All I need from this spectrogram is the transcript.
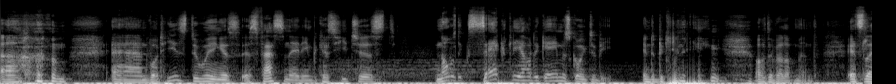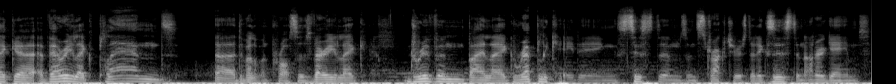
um, and what he's doing is is fascinating because he just knows exactly how the game is going to be in the beginning of development. It's like a, a very like planned uh, development process, very like driven by like replicating systems and structures that exist in other games.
